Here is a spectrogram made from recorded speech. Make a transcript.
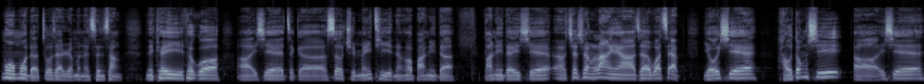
默默的坐在人们的身上。你可以透过啊、一些这个社群媒体，能够把你的把你的一些呃，就像 Line 啊，在 WhatsApp 有一些。好东西啊、一些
